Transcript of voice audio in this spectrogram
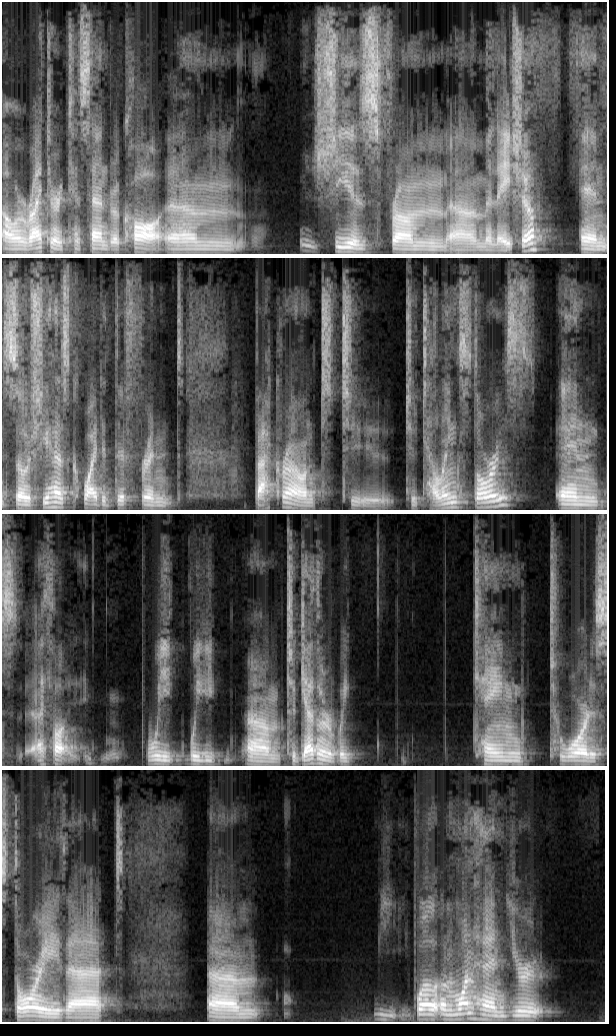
our writer Cassandra Khaw, um, she is from uh, Malaysia, and so she has quite a different background to to telling stories. And I thought we we um, together we came toward a story that, um, well, on one hand you're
